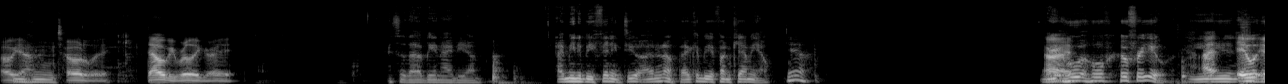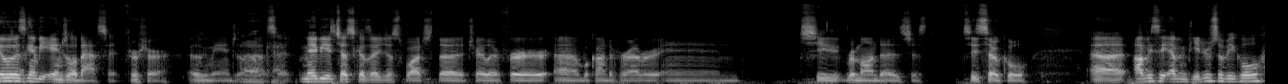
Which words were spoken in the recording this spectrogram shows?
Oh yeah. Mhm. Totally. That would be really great. so that would be an idea. I mean, it'd be fitting too. I don't know. That could be a fun cameo. Yeah. All right. who, who, who for you? You- I, it, it was gonna be Angela Bassett for sure. It was gonna be Angela Okay. Bassett. Maybe it's just because I just watched the trailer for uh, Wakanda Forever, and she Ramonda is just she's so cool. Uh, obviously, Evan Peters would be cool.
